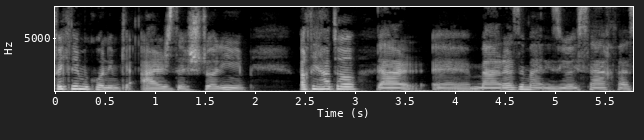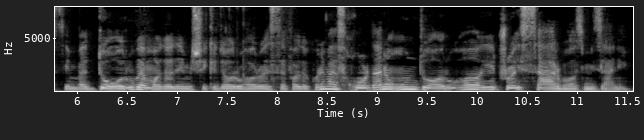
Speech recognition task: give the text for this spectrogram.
فکر نمی کنیم که ارزش داریم. وقتی حتی در معرض مریضی های سخت هستیم و دارو به ما داده میشه که داروها رو استفاده کنیم از خوردن اون داروها یه جوی سرباز می‌زنیم.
